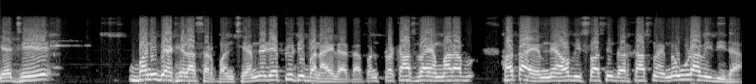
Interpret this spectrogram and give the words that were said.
કે જે બની બેઠેલા સરપંચ છે. એમને ડેપ્યુટી બનાવેલા હતા, પણ પ્રકાશભાઈ અમારા હતા, એમને અવિશ્વાસની દરખાસ્તમાં એમને ઉડાવી દીધા.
